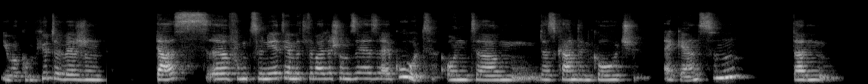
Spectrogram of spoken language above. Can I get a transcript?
über Computer Vision. Das äh, funktioniert ja mittlerweile schon sehr, sehr gut und ähm, das kann den Coach ergänzen. Dann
